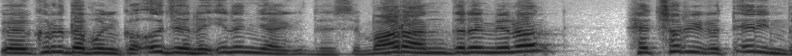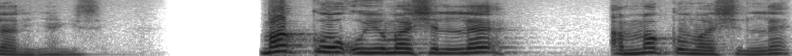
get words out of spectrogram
예, 그러다 보니까 어제는 이런 이야기도 했어요. 말 안 들으면은 해초리로 때린다는 이야기 있어요. 맞고 우유 마실래? 안 맞고 마실래?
